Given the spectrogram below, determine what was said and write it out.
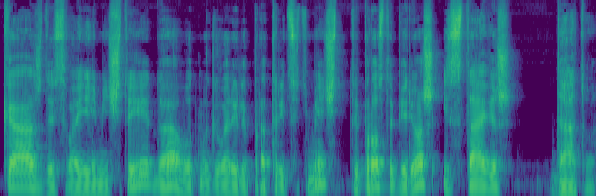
каждой своей мечты, да, вот мы говорили про 30 мечт, ты просто берешь и ставишь дату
